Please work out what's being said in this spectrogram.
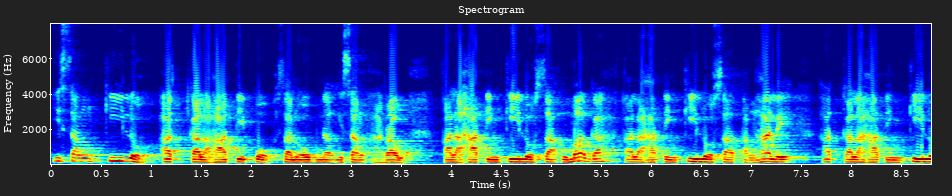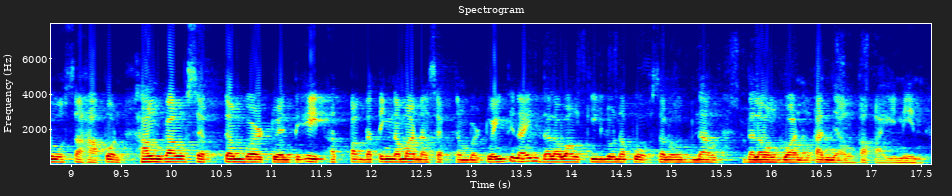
isang kilo at kalahati po sa loob ng isang araw. Kalahating kilo sa umaga kalahating kilo sa tanghali at kalahating kilo sa hapon. Hanggang September 28 at pagdating naman ng September 29 dalawang kilo na po sa loob ng dalawang buwan ang kanyang kakainin.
